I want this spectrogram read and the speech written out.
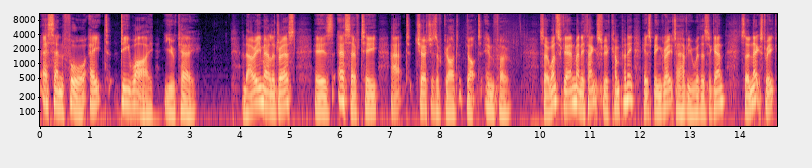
SN4 8DY, UK. And our email address is sft at churchesofgod.info. So, once again, many thanks for your company. It's been great to have you with us again. So, next week,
